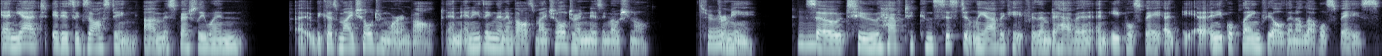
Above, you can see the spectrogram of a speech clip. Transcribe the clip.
and yet it is exhausting, um, especially when uh, because my children were involved, and anything that involves my children is emotional sure. for me. Mm-hmm. So to have to consistently advocate for them to have a, an equal space, an equal playing field and a level space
